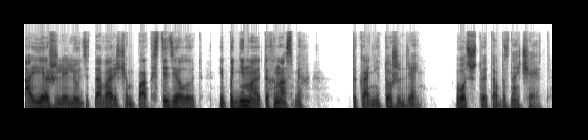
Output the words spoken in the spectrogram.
А ежели люди товарищам пакости делают и поднимают их на смех, так они тоже дрянь. Вот что это обозначает».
